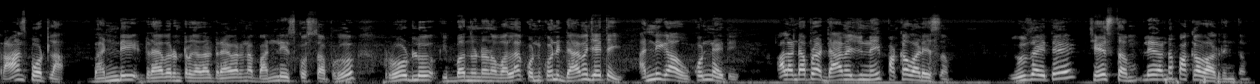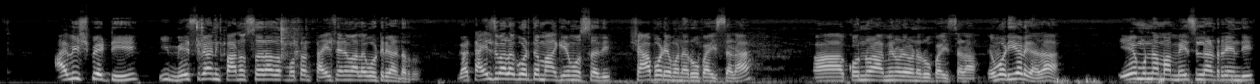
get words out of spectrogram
ట్రాన్స్పోర్ట్లా. బండి డ్రైవర్ ఉంటారు కదా డ్రైవర్ అయినా బండి వేసుకొస్తప్పుడు రోడ్లు ఇబ్బంది ఉండడం వల్ల కొన్ని కొన్ని డ్యామేజ్ అవుతాయి అన్నీ కావు కొన్ని అవుతాయి అలాంటప్పుడు ఆ డ్యామేజ్ ఉన్నాయి పక్క పడేస్తాం యూజ్ అయితే చేస్తాం లేదంటే పక్క వాడుతాం అవిష్ పెట్టి ఈ మేసిరానికి పని వస్తారా మొత్తం టైల్స్ అయిన వాళ్ళ కొట్టిరి అంటారు. టైల్స్ వల్ల కొడితే మాకేమొస్తుంది షాప్ వాడు ఏమన్నా రూపాయి ఇస్తాడా? ఆ, కొన్నోడు అమ్మినోడు ఏమైనా రూపాయి ఇస్తాడా? ఎవడు ఇయ్యడు కదా. ఏమున్నా మా మేస్త్రులు అంటారు ఏంది?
